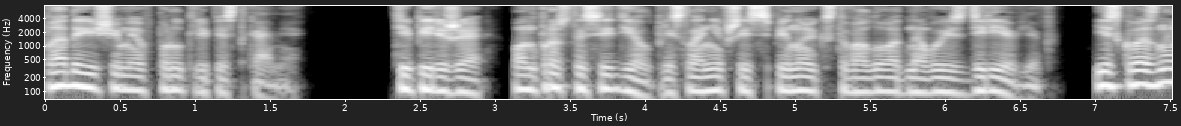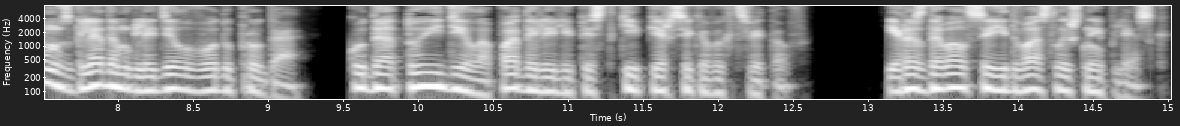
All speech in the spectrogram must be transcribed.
падающими в пруд лепестками. Теперь же он просто сидел, прислонившись спиной к стволу одного из деревьев, и сквозным взглядом глядел в воду пруда, куда то и дело падали лепестки персиковых цветов. И раздавался едва слышный плеск.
